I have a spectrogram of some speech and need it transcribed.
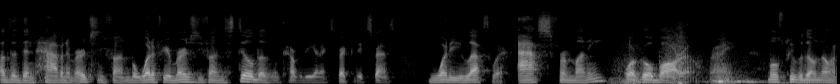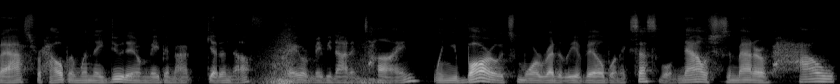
Other than have an emergency fund. But what if your emergency fund still doesn't cover the unexpected expense what are you left with ask for money or go borrow right most people don't know how to ask for help, and when they do, they maybe not get enough, okay, or maybe not in time. When you borrow, it's more readily available and accessible. Now it's just a matter of how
